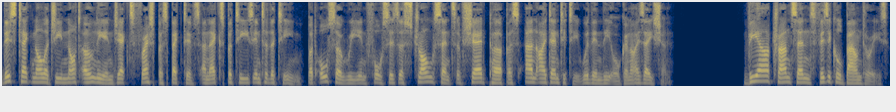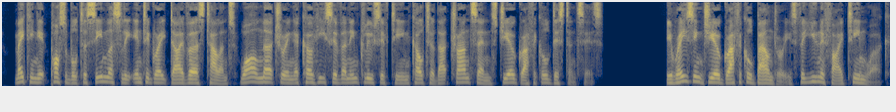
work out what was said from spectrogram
This technology not only injects fresh perspectives and expertise into the team but also reinforces a strong sense of shared purpose and identity within the organization. VR transcends physical boundaries, making it possible to seamlessly integrate diverse talents while nurturing a cohesive and inclusive team culture that transcends geographical distances. Erasing geographical boundaries for unified teamwork.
